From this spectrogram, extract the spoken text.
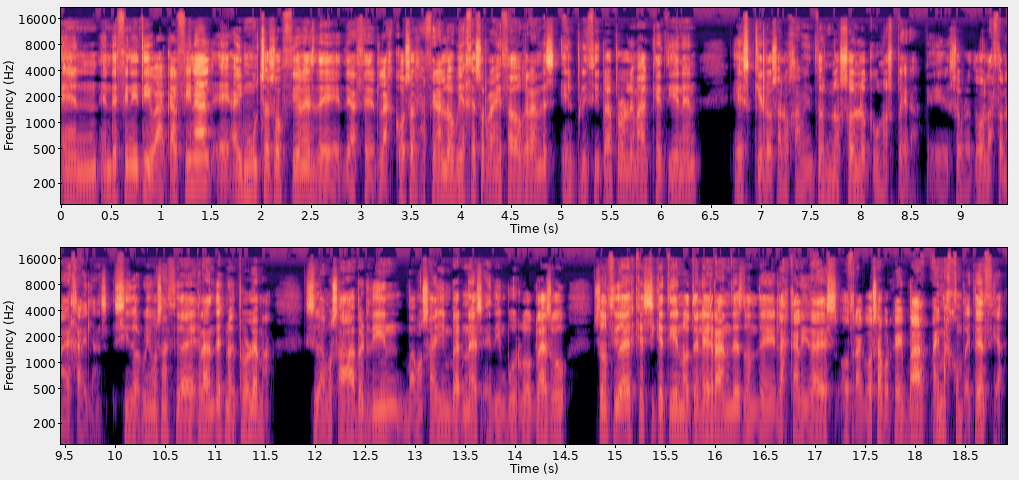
En, definitiva, que al final eh, hay muchas opciones de, hacer las cosas. Al final, los viajes organizados grandes, el principal problema que tienen es que los alojamientos no son lo que uno espera, eh, sobre todo en la zona de Highlands. Si dormimos en ciudades grandes no hay problema. Si vamos a Aberdeen, vamos a Inverness, Edimburgo, Glasgow, son ciudades que sí que tienen hoteles grandes donde la calidad es otra cosa porque hay, hay más competencia.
